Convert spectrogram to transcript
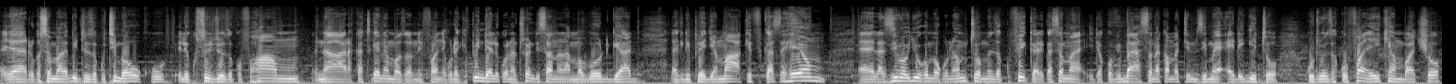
ya tukasema inabidi tuweze kutimba huku ili kusudi tuweze kufahamu na harakati gani ambazo anafanya. Kuna kipindi alikuwa na trend sana na mabodyguard, lakini pia jamaa akifika sehemu eh, lazima ujue kwamba kuna mtu ameweza kufika. Nikasema itakuwa vibaya sana kama timu nzima ya Edigito kutoweza kufanya hiki ambacho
